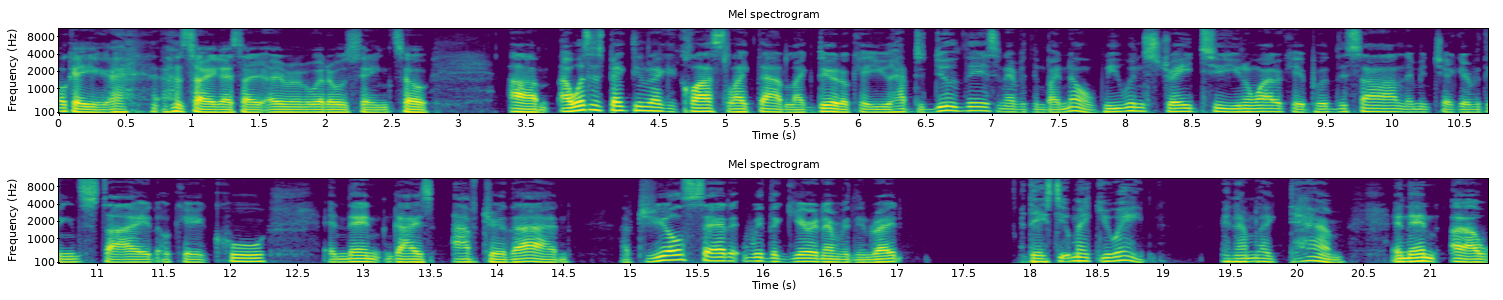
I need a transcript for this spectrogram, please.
Okay, I'm sorry, guys. I, I remember what I was saying. So um, I was expecting like a class like that, like, dude, okay, you have to do this and everything. But no, we went straight to, you know what? Okay, put this on. Let me check everything inside. Okay, cool. And then, guys, after that, after you all set with the gear and everything, right? They still make you wait. And I'm like, damn. And then uh,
